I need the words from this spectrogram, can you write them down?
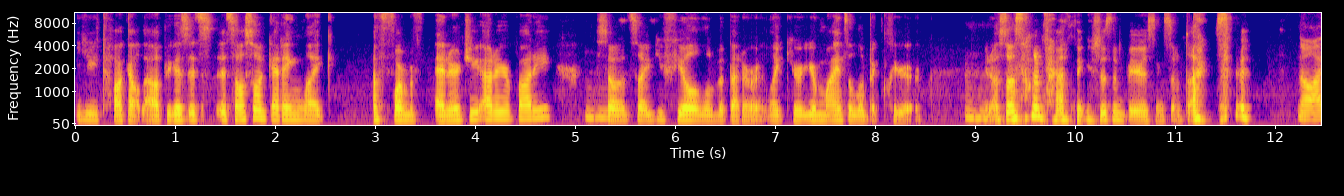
you talk out loud because it's it's also getting like a form of energy out of your body. So it's like you feel a little bit better, like your your mind's a little bit clearer. Mhm. You know, so it's not a bad thing. It's just embarrassing sometimes. No, I,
